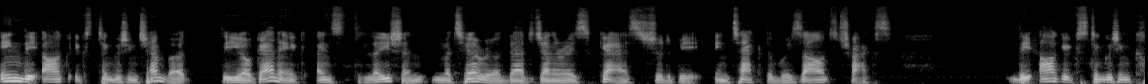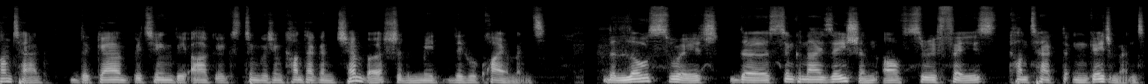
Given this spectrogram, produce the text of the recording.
In the arc extinguishing chamber, the organic installation material that generates gas should be intact without tracks. The arc extinguishing contact, the gap between the arc extinguishing contact and chamber should meet the requirements. The load switch, the synchronization of three-phase contact engagement,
